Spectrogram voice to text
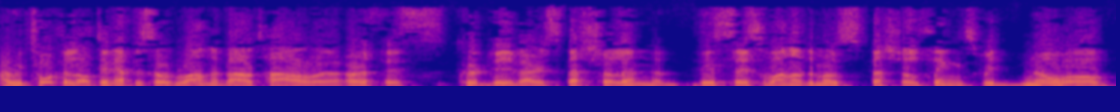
And we talked a lot in episode one about how uh, Earth is, could be very special, and this is one of the most special things we know of.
